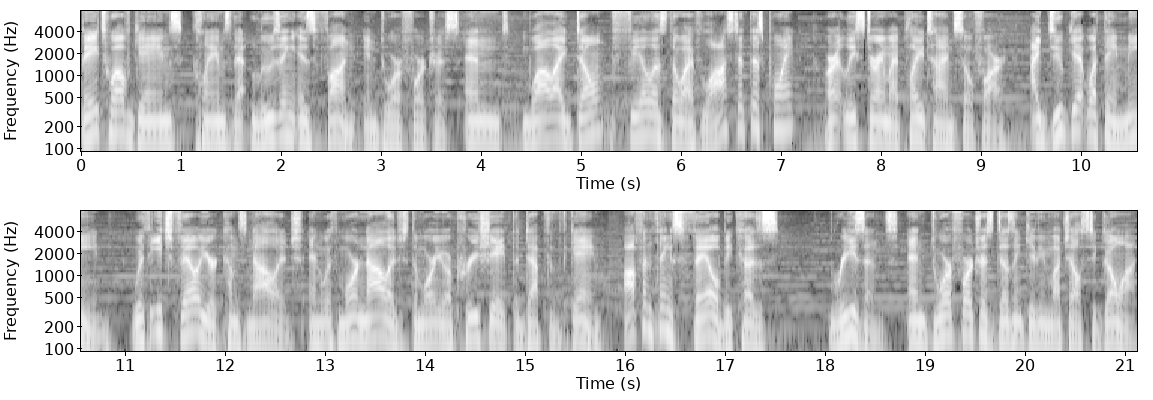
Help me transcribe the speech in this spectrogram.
Bay 12 Games claims that losing is fun in Dwarf Fortress, and while I don't feel as though I've lost at this point, or at least during my playtime so far, I do get what they mean. With each failure comes knowledge, and with more knowledge, the more you appreciate the depth of the game. Often things fail because reasons, and Dwarf Fortress doesn't give you much else to go on.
